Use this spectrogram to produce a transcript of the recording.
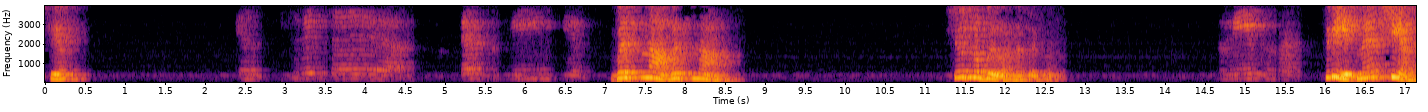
Ще. Весна, весна. Що зробила, наприклад? Квітне, ще.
